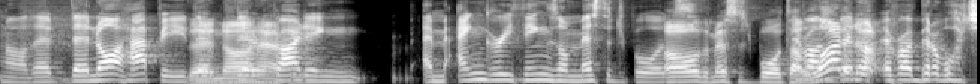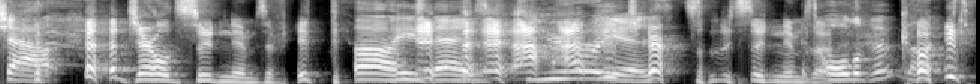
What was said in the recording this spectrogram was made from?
Oh, they're they're not happy. They're They're, not they're happy. writing um, angry things on message boards. Oh, the message boards are everyone lighting better, up. everyone better watch out. Gerald's pseudonyms have hit. The- Oh, he's there. He's furious. Gerald's pseudonyms It's are all of them. Like,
